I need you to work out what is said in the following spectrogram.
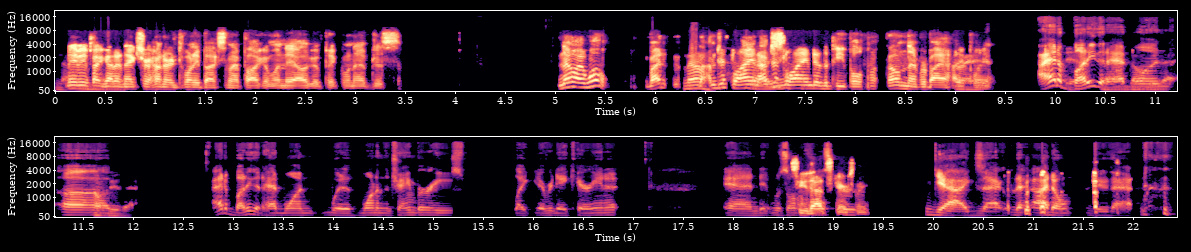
No. Maybe if I got an extra 120 bucks in my pocket one day, I'll go pick one up. Just no, I won't. But No, I'm just lying. no, I'm just you- lying to the people. I'll never buy a high Right. point. I had a Yeah, buddy that no, had don't do one. that. Uh, Don't do that. I had a buddy that had one with one in the chamber. He's like every day carrying it, and it was on. See, that scares me. Yeah, exactly. I don't do that,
